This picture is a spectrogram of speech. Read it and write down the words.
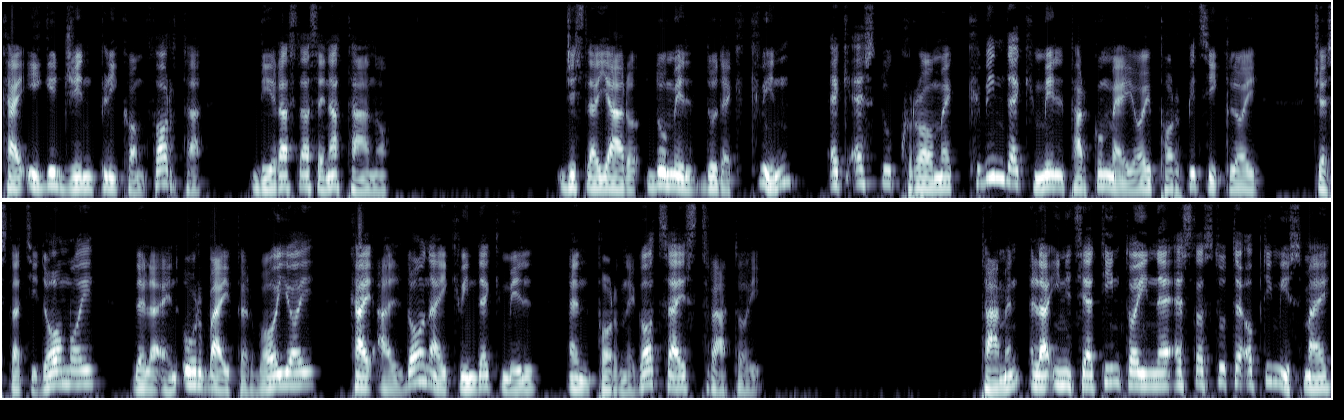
cae igi gin pli comforta, diras la senatano. Gis la iaro 2025, ec estu crome quindec mil parcumeioi por bicicloi, ce stacidomoi, de la en urbai fervoioi, cae aldonai quindec mil en por negozae stratoi. Tamen, la iniziatintoi ne estas tute optimismai,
